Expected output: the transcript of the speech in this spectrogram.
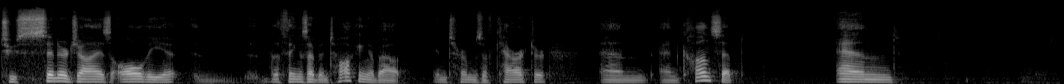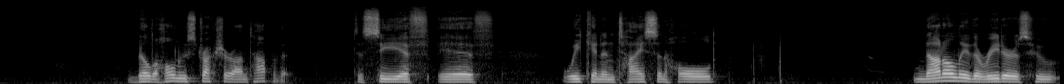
to synergize all the, the things I've been talking about in terms of character and, and concept and build a whole new structure on top of it to see if, if we can entice and hold not only the readers who,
